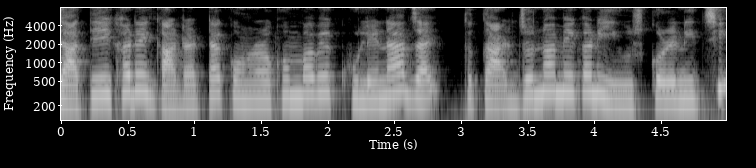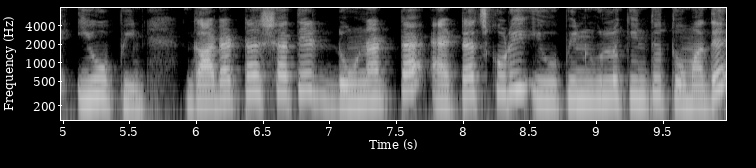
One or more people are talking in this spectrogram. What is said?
যাতে এখানে গার্ডারটা কোনো রকমভাবে খুলে না যায়, তো তার জন্য আমি এখানে ইউজ করে নিচ্ছি ইউপিন গার্ডারটার সাথে ডোনারটা অ্যাটাচ করে ইউপিনগুলো কিন্তু তোমাদের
